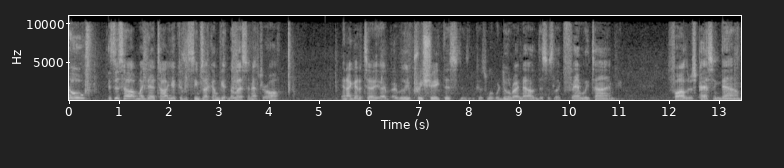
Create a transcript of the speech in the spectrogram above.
So, is this how my dad taught you? Because it seems like I'm getting the lesson after all. And I got to tell you, I, I really appreciate this because what we're doing right now, this is like family time. Fathers passing down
